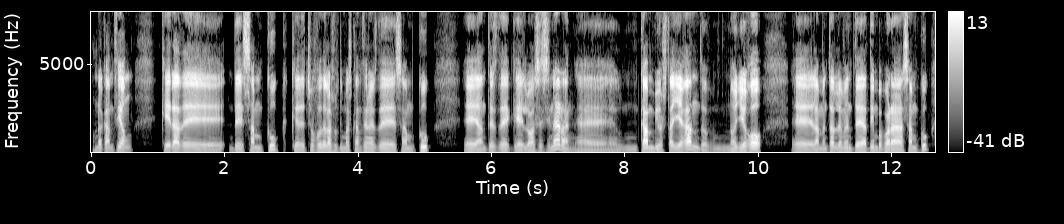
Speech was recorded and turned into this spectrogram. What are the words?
una canción que era de, Sam Cooke, que de hecho fue de las últimas canciones de Sam Cooke eh, antes de que lo asesinaran. Eh, un cambio está llegando, no llegó eh, lamentablemente a tiempo para Sam Cooke,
